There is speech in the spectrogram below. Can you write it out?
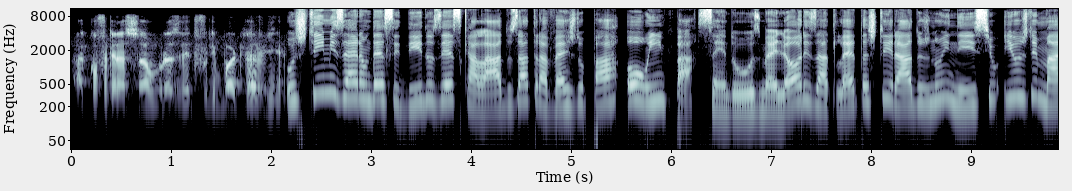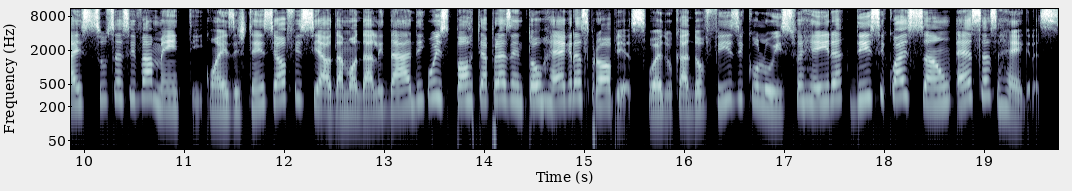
a Confederação Brasileira de Futebol de Travinha. Os times eram decididos e escalados através do par ou ímpar, sendo os melhores atletas tirados no início e os demais sucessivamente. Com a existência oficial da modalidade, o esporte apresentou regras próprias. O educador físico Luiz Ferreira disse quais são essas regras.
